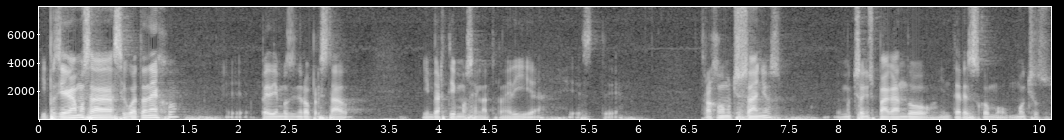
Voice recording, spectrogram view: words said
Y pues llegamos a Cihuatanejo, eh, pedimos dinero prestado, invertimos en la tronería, este, trabajamos muchos años, muchos años pagando intereses como muchos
